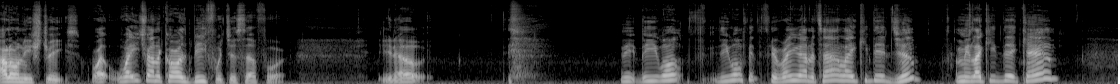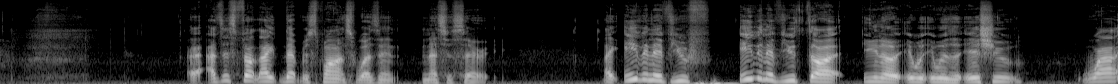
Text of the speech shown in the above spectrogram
out on these streets. Why, why are you trying to cause beef with yourself for? You know, do, do you want do you want 50 to run you out of town like he did Jim? I mean, like he did Cam? I just felt like that response wasn't necessary. Like even if you even if you thought you know it was it was an issue, why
